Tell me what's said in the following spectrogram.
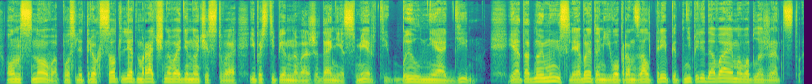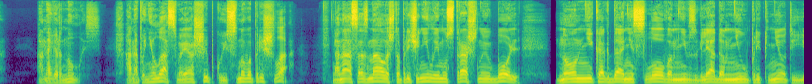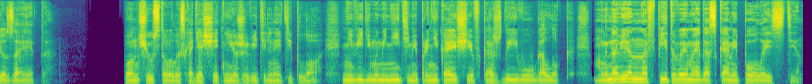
Он снова, после трехсот лет мрачного одиночества и постепенного ожидания смерти, был не один. И от одной мысли об этом его пронзал трепет непередаваемого блаженства. Она вернулась. Она поняла свою ошибку и снова пришла. Она осознала, что причинила ему страшную боль, но он никогда ни словом, ни взглядом не упрекнет ее за это. Он чувствовал исходящее от нее живительное тепло, невидимыми нитями проникающее в каждый его уголок, мгновенно впитываемое досками пола и стен.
